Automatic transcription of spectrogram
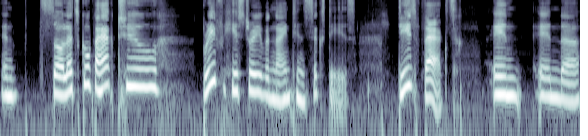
And so let's go back to brief history of the 1960s. These facts in in the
